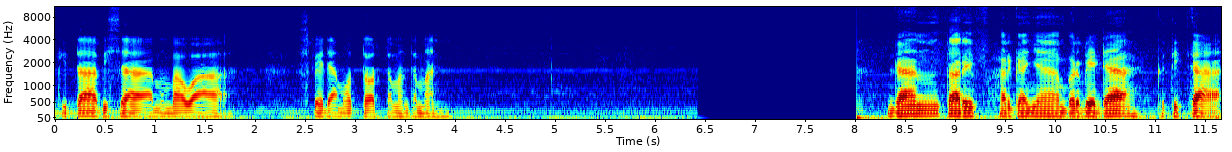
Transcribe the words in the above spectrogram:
kita bisa membawa sepeda motor teman-teman. Dan tarif harganya berbeda ketika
